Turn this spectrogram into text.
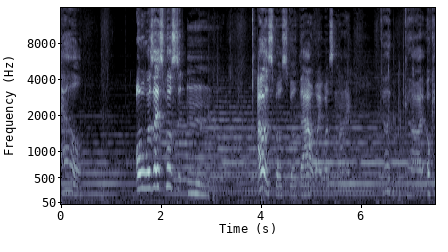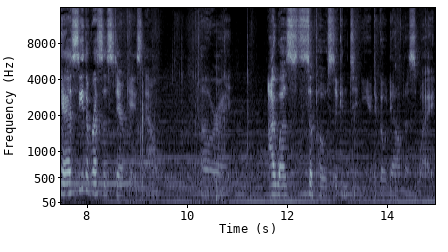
hell? Oh, was I supposed to? Mm, I was supposed to go that way, wasn't I? Good God. Okay, I see the rest of the staircase now. Alright. I was supposed to continue to go down this way.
